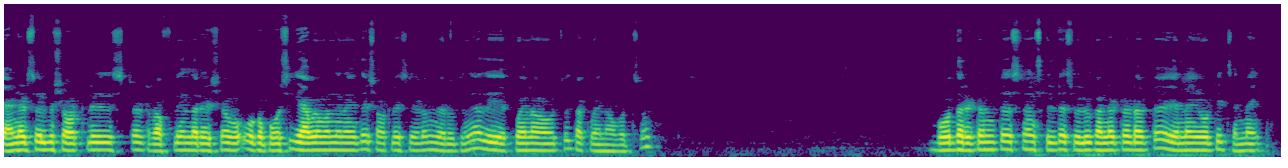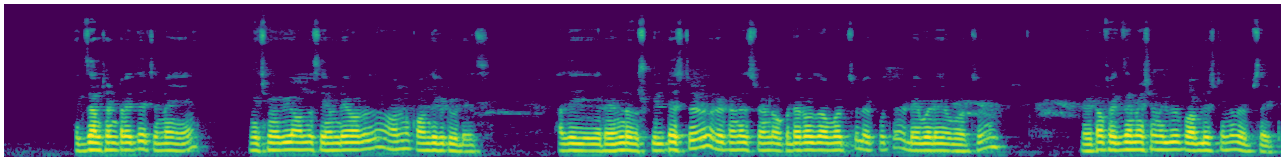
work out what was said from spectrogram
Candidates will be short listed రఫ్లీ ఇన్ ద రేషియో. ఒక పోస్ట్కి యాభై మందిని అయితే షార్ట్ లిస్ట్ చేయడం జరుగుతుంది. అది ఎక్కువైనా అవ్వచ్చు తక్కువైనా అవ్వచ్చు. Both the written test and skill test will be conducted అంటే ఎన్ఐఓటి చెన్నై. ఎగ్జామ్ సెంటర్ అయితే చెన్నైయే. Which may be on the same day or on consecutive days అది రెండు స్కిల్ టెస్ట్ రిటర్న్ టెస్ట్ రెండు ఒకటే రోజు అవ్వచ్చు లేకపోతే డే బై డే అవ్వచ్చు. Date of examination will be published in the website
